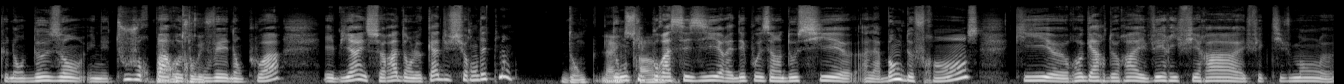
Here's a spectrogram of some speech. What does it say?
que dans deux ans, il n'est toujours pas, retrouvé d'emploi, eh bien, il sera dans le cas du surendettement. Donc, il, pourra saisir et déposer un dossier euh, à la Banque de France qui euh, regardera et vérifiera effectivement euh,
